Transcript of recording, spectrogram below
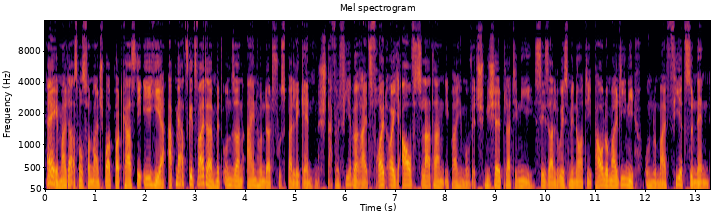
Hey, Malte Asmus von meinsportpodcast.de hier. Ab März geht's weiter mit unseren 100 Fußballlegenden. Staffel 4 bereits. Freut euch auf Zlatan Ibrahimovic, Michel Platini, Cesar Luis Minotti, Paolo Maldini, um nur mal vier zu nennen.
